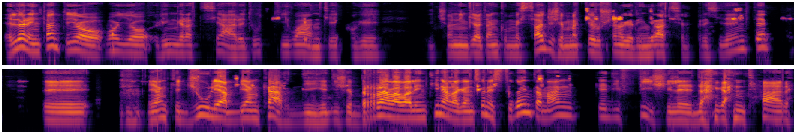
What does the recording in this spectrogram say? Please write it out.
E allora intanto io voglio ringraziare tutti quanti, ecco, che ci hanno inviato anche un messaggio. C'è Matteo Rusciano che ringrazia il presidente e, e anche Giulia Biancardi che dice brava Valentina, la canzone è stupenda ma anche difficile da cantare.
